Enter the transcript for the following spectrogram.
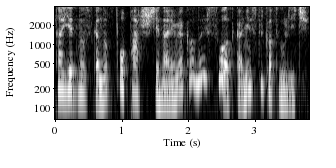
ta jednostka, no popatrzcie na nią, jak ona jest słodka, nic tylko tulić.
